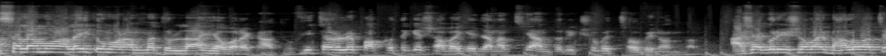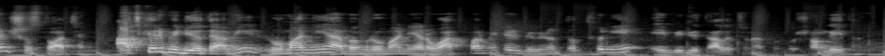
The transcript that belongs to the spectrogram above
আসসালামু আলাইকুম রহমতুল্লাহ বারাকাত ফিচারলের পক্ষ থেকে সবাইকে জানাচ্ছি আন্তরিক শুভেচ্ছা অভিনন্দন। আশা করি সবাই ভালো আছেন, সুস্থ আছেন। আজকের ভিডিওতে আমি রোমানিয়া এবং রোমানিয়ার ওয়ার্ক পারমিটের বিভিন্ন তথ্য নিয়ে এই ভিডিওতে আলোচনা করব। সঙ্গেই থাকুন।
